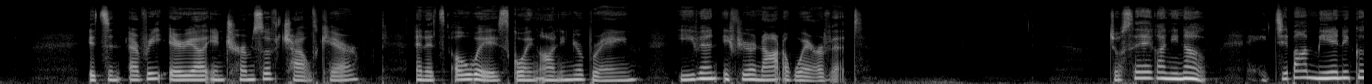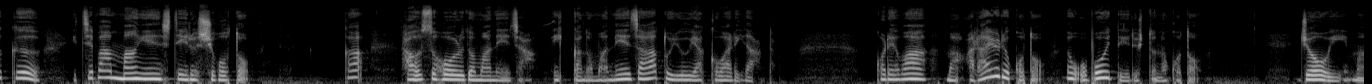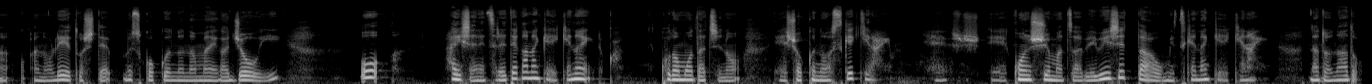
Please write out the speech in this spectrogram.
It's in every area in terms of childcare, and it's always going on in your brain, even if you're not aware of it. 女性が担う 一番見えにくく一番蔓延している仕事がハウスホールドマネージャー一家のマネージャーという役割だと。これは、まあ、あらゆることを覚えている人のこと。ジョーイ、まあ、あの例として息子くんの名前がジョーイを歯医者に連れていかなきゃいけないとか子供たちの、え、食の好き嫌い、え、今週末はベビーシッターを見つけなきゃいけないなどなど。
